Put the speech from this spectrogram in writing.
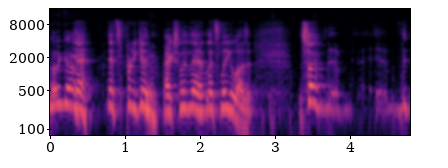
Let it go. yeah, it's pretty good actually. Yeah, let's legalize it. So, uh, the,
